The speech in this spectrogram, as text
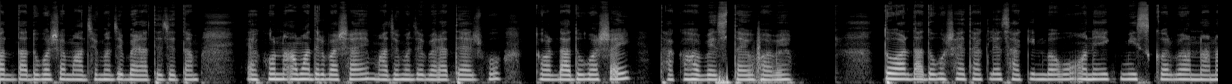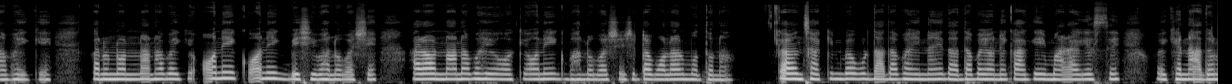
আর দাদু বাসায় মাঝে মাঝে বেড়াতে যেতাম। এখন আমাদের বাসায় মাঝে মাঝে বেড়াতে আসব। তো আর দাদু বাসায় থাকা হবে স্থায়ীভাবে। তো আর দাদু বাসায় থাকলে সাকিন বাবু অনেক মিস করবে ওর নানা ভাইকে কারণ ওর নানা ভাইকে অনেক অনেক বেশি ভালোবাসে। আর ওর নানা ভাইও ওকে অনেক ভালোবাসে, সেটা বলার মতো না। কারণ সাকিন বাবুর দাদা ভাই নাই দাদা ভাই অনেক আগেই মারা গেছে ওইখানে আদর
